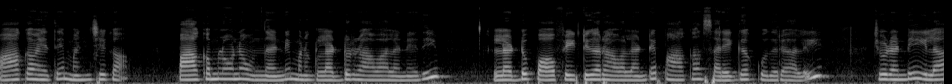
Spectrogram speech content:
పాకం అయితే మంచిగా పాకంలోనే ఉందండి. మనకు లడ్డు రావాలనేది లడ్డు పర్ఫెక్ట్గా రావాలంటే పాకం సరిగ్గా కుదరాలి. చూడండి ఇలా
